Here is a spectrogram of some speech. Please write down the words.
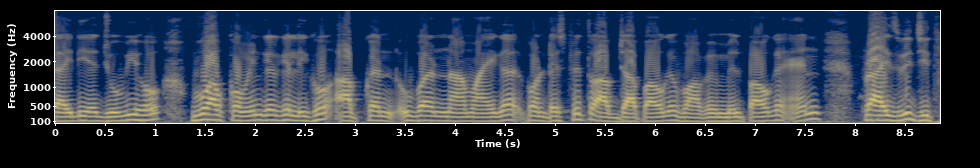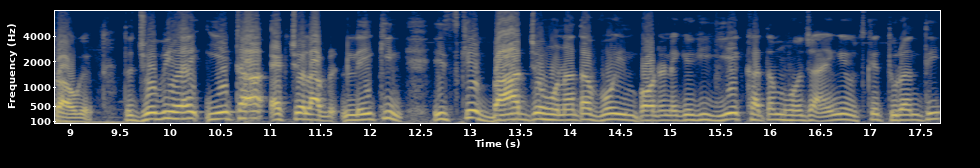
आई डी है जो भी हो, वो आप कमेंट करके लिखो। आपका ऊपर नाम आएगा कॉन्टेस्ट पे तो आप जा पाओगे, वहाँ पे मिल पाओगे एंड प्राइज भी जीत पाओगे। तो जो भी है, ये था एक्चुअल आप लेकिन इसके बाद जो होना था, वो इम्पोर्टेंट है, क्योंकि ये ख़त्म हो जाएँगे उसके तुरंत ही।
